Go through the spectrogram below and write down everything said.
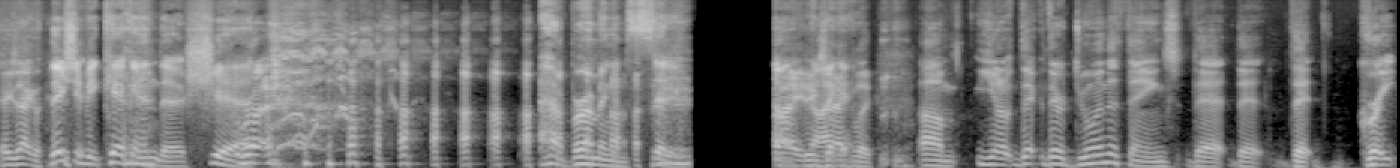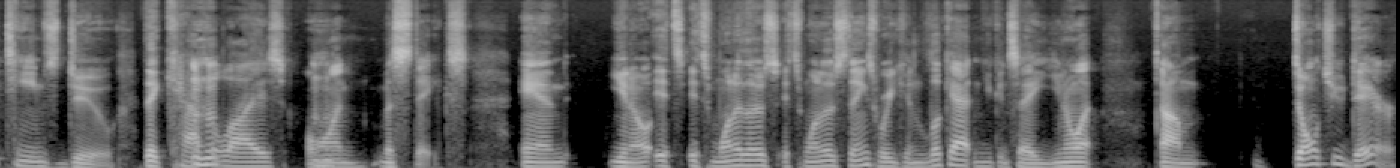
exactly. They should be kicking the shit out of Birmingham City. right No, I get it. exactly um you know they're, they're doing the things that that that great teams do they Mm-hmm. capitalize Mhm. on mistakes and you know it's it's one of those it's one of those things where you can look at and you can say you know what um don't you dare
